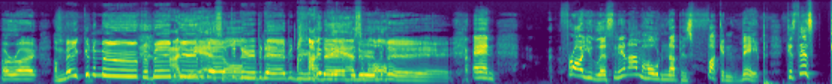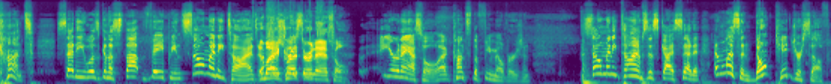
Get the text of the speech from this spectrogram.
All right, I'm making a move. I'm the asshole. I'm the asshole. And for all you listening, I'm holding up his fucking vape because this cunt said he was gonna stop vaping so many times. Am I a cunt or an asshole? You're an asshole. Uh, cunt's the female version. So many times this guy said it. And listen, don't kid yourself.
